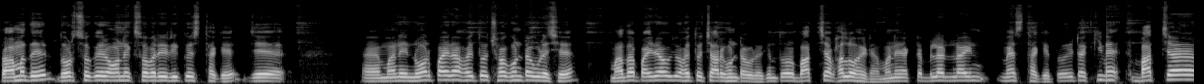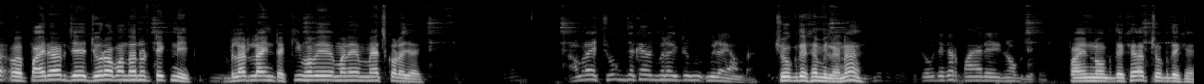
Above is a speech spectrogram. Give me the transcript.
তো আমাদের দর্শকের অনেক সবারই রিকোয়েস্ট থাকে যে মানে নর পায়রা হয়তো ছ ঘণ্টা উড়েছে মাদা পায়রাও হয়তো চার ঘণ্টা উড়ে কিন্তু ওর বাচ্চা ভালো হয় না মানে একটা ব্লাড লাইন ম্যাচ থাকে। তো এটা কি বাচ্চা পায়রার যে জোড়া বাঁধানোর টেকনিক ব্লাড লাইনটা কীভাবে মানে ম্যাচ করা যায়? আমরা এই চোখ দেখে মিলাই আমরা। চোখ দেখে মিলে না? চোখ দেখে আর পায়ের এই নখ দেখে। পায়ের নখ দেখে আর চোখ দেখে।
